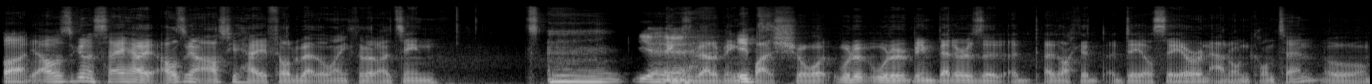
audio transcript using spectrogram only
But Yeah, I was gonna say how I was gonna ask you how you felt about the length of it. I'd seen yeah, things about it being it's- quite short. Would it would it have been better as a, a, a like a, a DLC or an add-on content or?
